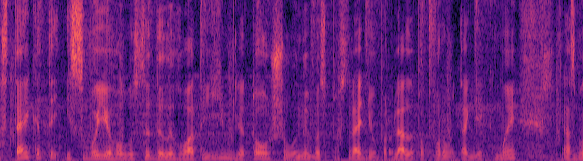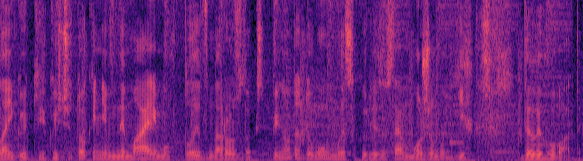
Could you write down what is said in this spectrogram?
стейкати і свої голоси делегувати їм для того, щоб вони безпосередньо управляли платформою, так як ми з маленькою кількістю токенів не маємо вплив на розвиток спільноти, тому ми, скоріше за все, можемо їх делегувати.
